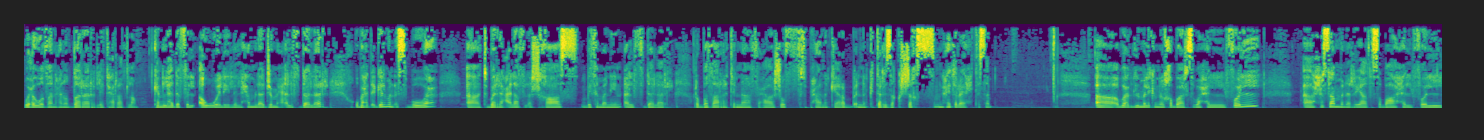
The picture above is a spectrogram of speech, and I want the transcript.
وعوضا عن الضرر اللي تعرض له. كان الهدف الأولي للحملة جمع ألف دولار وبعد أقل من أسبوع آه، تبرع آلاف الأشخاص بثمانين ألف دولار. رب ضارة نافعة. شوف سبحانك يا رب أنك ترزق الشخص من حيث لا يحتسب. أبو عبد الملك من الخبر صباح الفل. آه، حسام من الرياض صباح الفل.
